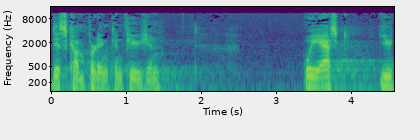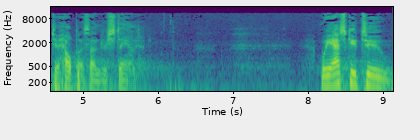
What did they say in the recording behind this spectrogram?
discomfort and confusion, we ask you to help us understand. We ask you to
